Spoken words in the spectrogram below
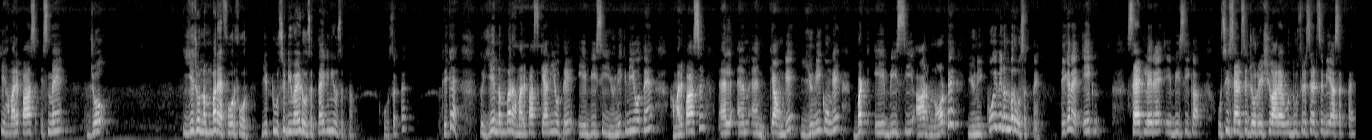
कि हमारे पास इसमें जो, ये जो नंबर है, फोर फोर, ये टू से डिवाइड हो सकता है कि नहीं हो सकता? हो सकता है। ठीक है? तो ये नंबर हमारे पास क्या नहीं होते? ए बी सी यूनिक नहीं होते हैं। हमारे पास एल एम एन क्या होंगे? यूनिक होंगे but a b c are not unique कोई भी नंबर हो सकते हैं। ठीक है ना? एक सेट ले रहे हैं ए बी सी का। उसी सेट से जो रेशियो आ रहा है, वो दूसरे सेट से भी आ सकता है।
